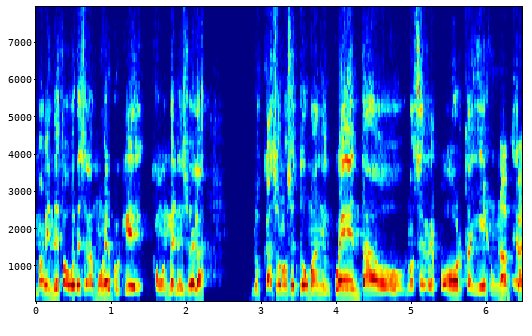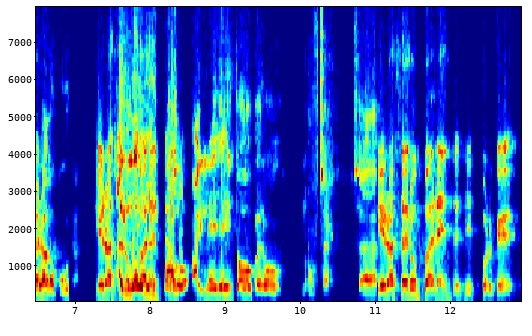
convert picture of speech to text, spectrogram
Más bien desfavorece a la mujer porque como en Venezuela los casos no se toman en cuenta o no se reportan y es, una locura. Quiero hacer hay leyes y todo, hay leyes y todo, pero no sé. quiero hacer un paréntesis porque,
